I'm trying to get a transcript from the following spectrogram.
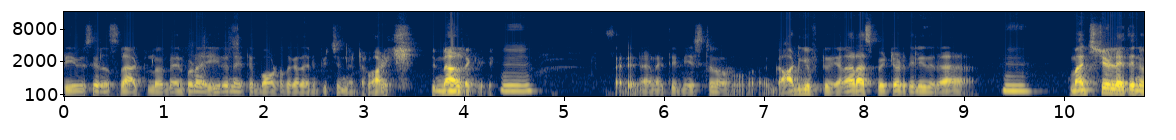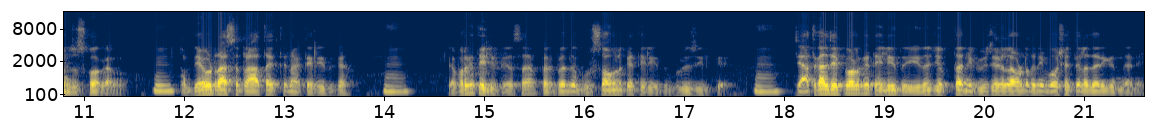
టీవీ సీరియల్స్ వాటిలో నేను కూడా హీరోయిన్ అయితే బాగుంటుంది కదా అనిపించిందంట వాడికి ఇన్నాళ్ళకి. సరే నానైతే నీ ఇష్టం గాడ్ గిఫ్ట్ ఎలా రాసి పెట్టాడో తెలియదురా. మంచి చెడు అయితే నేను చూసుకోగలను. దేవుడు రాసిన రాత అయితే నాకు తెలియదుగా. ఎవరికి తెలియదు తెలుసా పెద్ద పెద్ద గురుస్వాములకే తెలియదు గురుజీలకే. జాతకాలు చెప్పే వాళ్ళకే తెలియదు ఏదో చెప్తా నీ ఫ్యూచర్ ఇలా ఉంటుంది నీ భవిష్యత్తు ఇలా జరిగిందని.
